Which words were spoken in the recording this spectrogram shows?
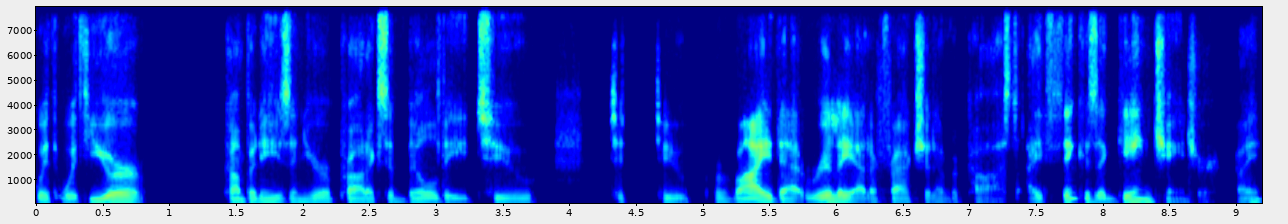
with with your companies and your products ability to to to provide that really at a fraction of a cost i think is a game changer right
